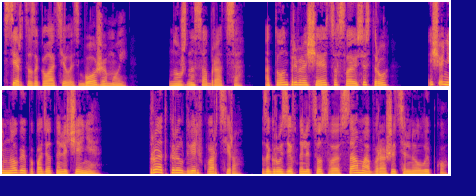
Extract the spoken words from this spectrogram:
Сердце заколотилось. «Боже мой! Нужно собраться, а то он превращается в свою сестру. Еще немного и попадет на лечение». Трой открыл дверь в квартиру загрузив на лицо свою самую обворожительную улыбку.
